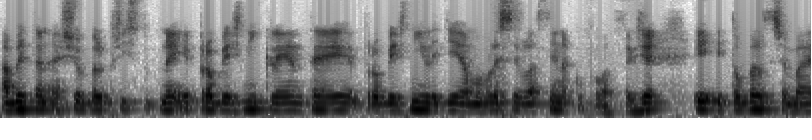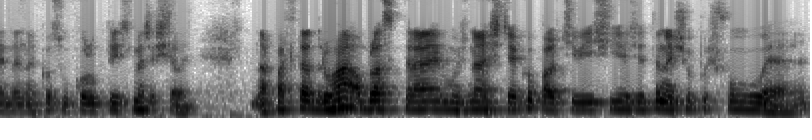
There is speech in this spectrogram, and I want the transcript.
aby ten e-shop byl přístupný i pro běžný klienty, pro běžní lidi a mohli si vlastně nakupovat. Takže i, i to byl třeba jeden jako z úkolů, který jsme řešili. A pak ta druhá oblast, která je možná ještě jako palčivější, je, že ten e-shop už funguje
